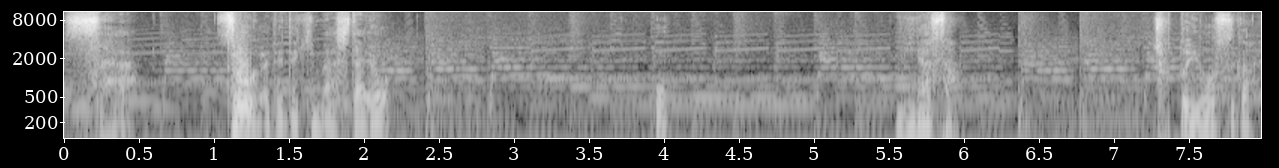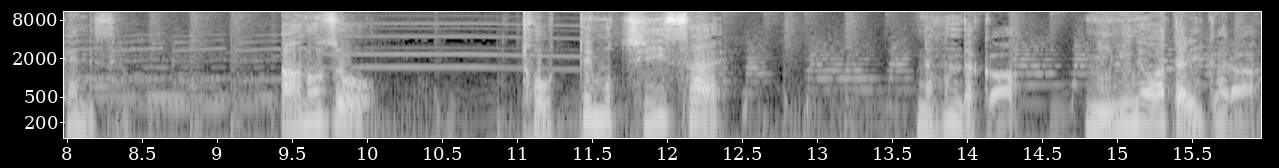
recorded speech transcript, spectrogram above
さあ、象が出てきましたよ。皆さん、ちょっと様子が変ですよ。あの象、とっても小さい。なんだか耳のあたりから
